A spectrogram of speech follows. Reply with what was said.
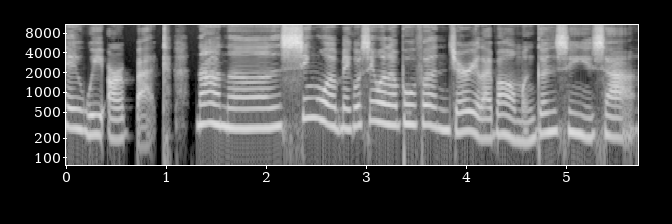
OK，we are back。那呢，新闻，美国新闻的部分，Jerry 来帮我们更新一下。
